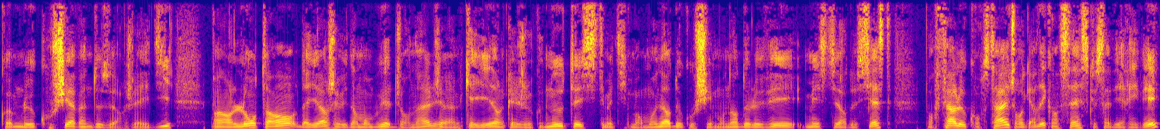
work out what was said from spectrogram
comme le coucher à 22 heures. Je l'avais dit pendant longtemps. D'ailleurs, j'avais dans mon bullet journal, j'avais un cahier dans lequel je notais systématiquement mon heure de coucher, mon heure de lever, mes heures de sieste pour faire le constat. Et je regardais quand c'est ce que ça dérivait.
